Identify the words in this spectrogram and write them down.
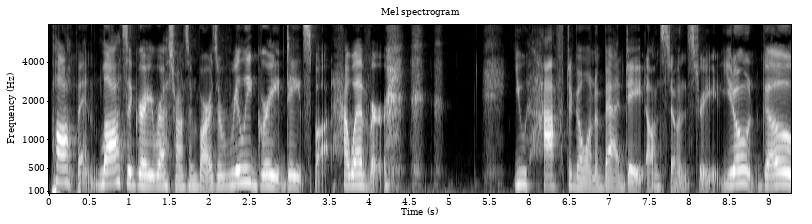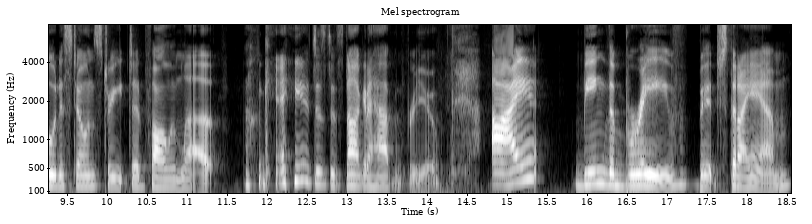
Poppin', lots of great restaurants and bars, a really great date spot. However, you have to go on a bad date on Stone Street. You don't go to Stone Street to fall in love. Okay? It just it's not going to happen for you. I being the brave bitch that I am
